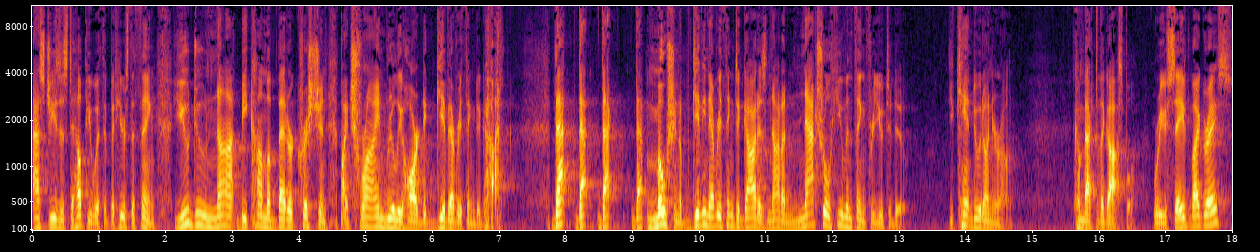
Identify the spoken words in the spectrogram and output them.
ask Jesus to help you with it. But here's the thing you do not become a better Christian by trying really hard to give everything to God. That, that, that that motion of giving everything to God is not a natural human thing for you to do. You can't do it on your own. Come back to the gospel. Were you saved by grace?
